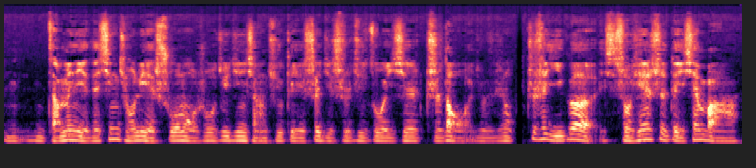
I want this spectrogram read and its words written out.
嗯，咱们也在星球里也说嘛，我说我最近想去给设计师去做一些指导啊，就是这种，这是一个，首先是得先把，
